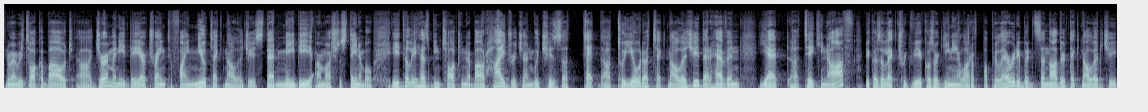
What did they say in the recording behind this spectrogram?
And when we talk about uh, Germany, they are trying to find new technologies that maybe are more sustainable. Italy has been talking about hydrogen, which is a te- uh, Toyota technology that haven't yet uh, taken off because electric vehicles are gaining a lot of popularity, but it's another technology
